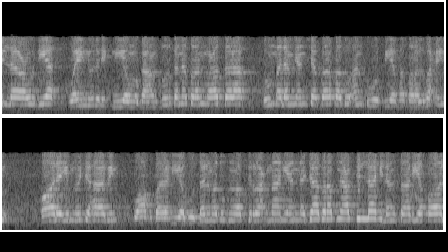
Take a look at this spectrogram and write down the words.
إلا عودية. وإن يدركني يومك عنصرك نصرا معذرا. ثم لم ينشب برقض أن توفي فطر الوحي. قال ابن شهاب، وأخبرني أبو سلمة بن عبد الرحمن أن جابر بن عبد الله الأنصاري قال،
